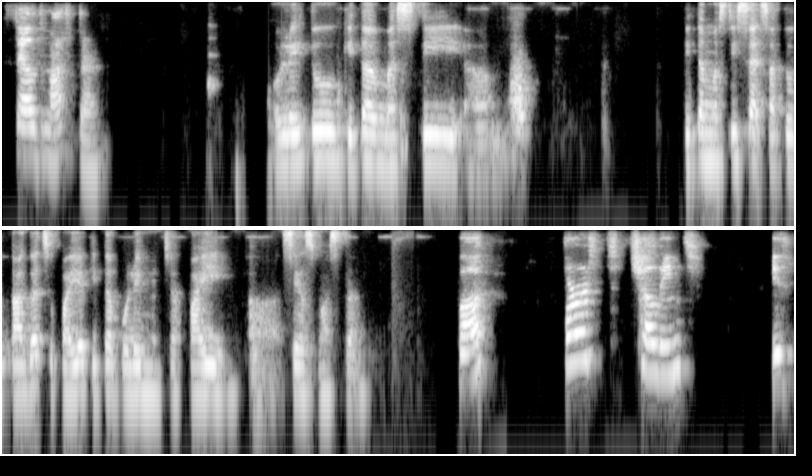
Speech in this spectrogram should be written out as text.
sales master. Oleh itu kita mesti um, kita mesti set satu target supaya kita boleh mencapai uh, sales master. But first challenge is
